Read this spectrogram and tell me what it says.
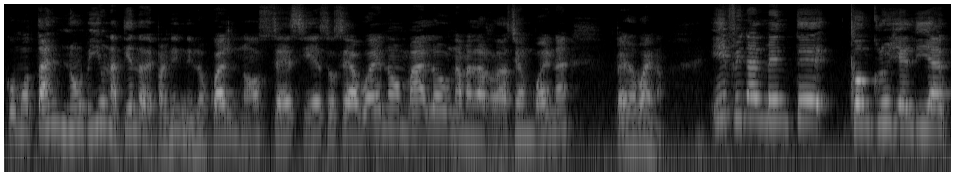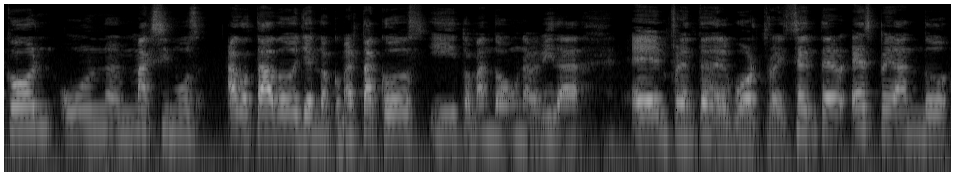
como tal no vi una tienda de Panini, lo cual no sé si eso sea bueno, malo, una mala relación buena. Pero bueno. Y finalmente concluye el día con un Maximus agotado yendo a comer tacos y tomando una bebida enfrente del World Trade Center esperando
